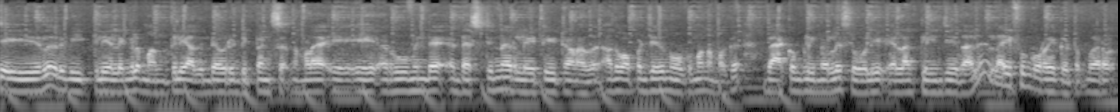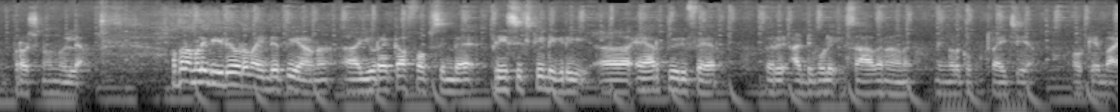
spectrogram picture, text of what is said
ചെയ്യൽ ഒരു വീക്കിലി അല്ലെങ്കിൽ മന്ത്ലി അതിന്റെ ഒരു ഡിപ്പെൻസ് നമ്മളെ റൂമിന്റെ ഡസ്റ്റിനെ റിലേറ്റ് ചെയ്തിട്ടാണ് അത്. അത് ഓപ്പൺ ചെയ്ത് നോക്കുമ്പോൾ നമുക്ക് വാക്വം ക്ലീനറിൽ സ്ലോലി എല്ലാം ക്ലീൻ ചെയ്താൽ ലൈഫും കുറേ കിട്ടും. വേറെ പ്രശ്നമൊന്നുമില്ല. അപ്പോൾ നമ്മൾ ഈ വീഡിയോ ഇവിടെ മൈൻഡപ്പ് ചെയ്യാണ്. യുറേക്ക ഫോപ്സിന്റെ three sixty degree air purifier ഒരു അടിപൊളി സാധനമാണ്. നിങ്ങൾക്കും ട്രൈ ചെയ്യാം. ഓക്കെ ബൈ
